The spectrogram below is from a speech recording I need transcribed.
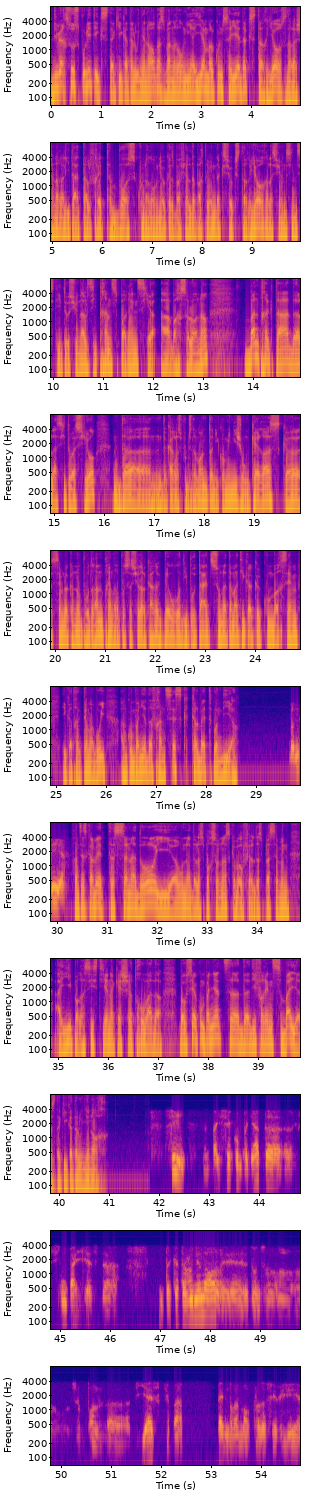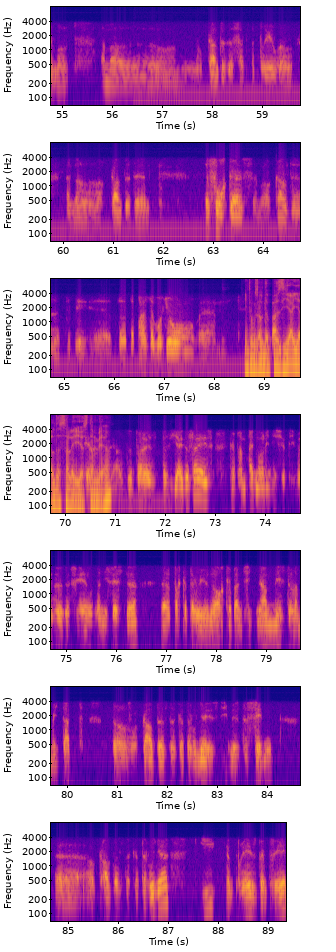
Diversos polítics d'aquí Catalunya Nord es van reunir ahir amb el conseller d'Exteriors de la Generalitat, Alfred Bosch, una reunió que es va fer al Departament d'Acció Exterior, Relacions Institucionals i Transparència a Barcelona van tractar de la situació de, de Carles Puigdemont, Toni Comín i Junqueras, que sembla que no podran prendre possessió del càrrec d'eurodiputats. Una temàtica que conversem i que tractem avui en companyia de Francesc Calvet. Bon dia. Bon dia. Francesc Calvet, senador i eh, una de les persones que vau fer el desplaçament ahir per assistir en aquesta trobada. Vau ser acompanyats eh, de diferents balles d'aquí Catalunya Nord. Sí, vaig ser acompanyat de eh, cinc batlles de, de Catalunya Nord, eh, doncs el Jean-Paul eh, que va prendre amb el Cló de Ferri, amb el, amb l'alcalde de Sant Patreu, el, amb l'alcalde de, de Forques, amb l'alcalde de, de, de, de Pas de Molló, eh, i doncs el de Pasià i el de Salelles, el, també, eh? El de Pasià i de Salelles, que van prendre l'iniciativa de, de fer el manifest eh, per Catalunya Nord, que van signar més de la meitat dels alcaldes de Catalunya, és dir, més de 100 eh, alcaldes de Catalunya, i després vam fer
